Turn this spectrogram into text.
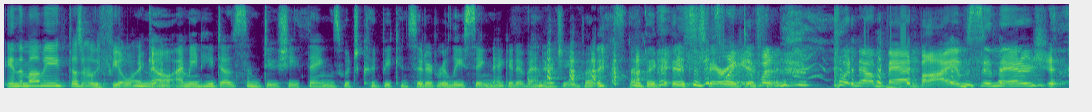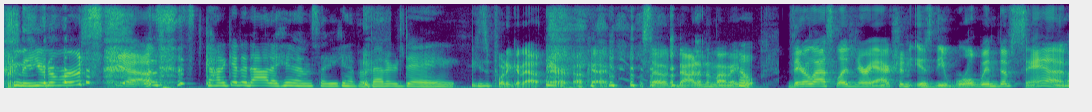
In the Mummy, doesn't really feel like no it. No, I mean he does some douchey things which could be considered releasing negative energy but it's i think it's, very like put- different putting out bad vibes in the energy in the universe. Yeah. gotta get it out of him so he can have a better day He's putting it out there. Okay. So not in the mummy. Nope. Their last legendary action is the whirlwind of sand,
